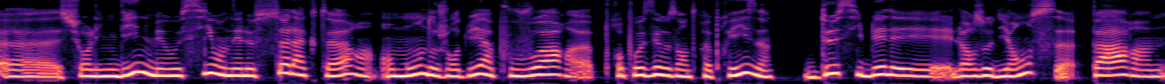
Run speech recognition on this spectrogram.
euh, sur LinkedIn, mais aussi on est le seul acteur au monde aujourd'hui à pouvoir euh, proposer aux entreprises de cibler les, leurs audiences par euh,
